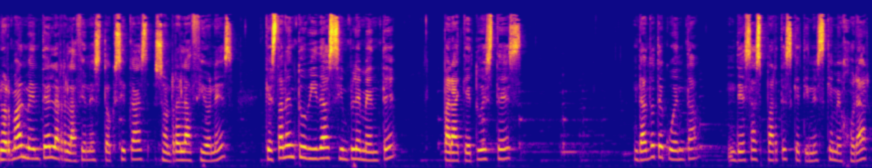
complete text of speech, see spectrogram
Normalmente las relaciones tóxicas son relaciones que están en tu vida simplemente para que tú estés dándote cuenta de esas partes que tienes que mejorar,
